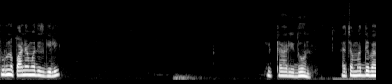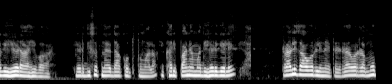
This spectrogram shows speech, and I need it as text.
पूर्ण पाण्यामध्येच गेली. ही ट्रॉली दोन. ह्याच्या मध्यभागी हेड आहे बघा. हेड दिसत नाही दाखवतो तुम्हाला. हे खाली पाण्यामध्ये हेड गेले. ट्रॉलीच आवरली नाही. तर ड्रायव्हरला मोप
